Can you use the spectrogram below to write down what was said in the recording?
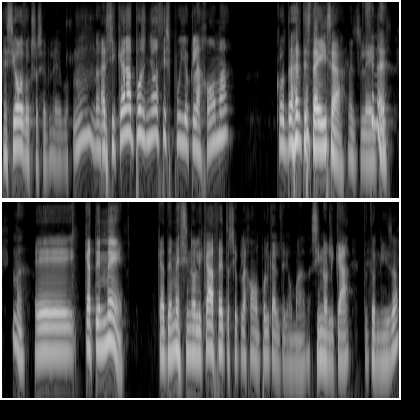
Αισιόδοξο σε βλέπω. Μμ, ναι. Αρχικά, πώς νιώθεις που η Οκλαχώμα κοντράρεται στα ίσα με τους Ε, Lakers; ναι. ναι. Ε, κατ' εμέ, κατ' εμέ, συνολικά φέτος η Οκλαχώμα πολύ καλύτερη ομάδα. Συνολικά, το τονίζω.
